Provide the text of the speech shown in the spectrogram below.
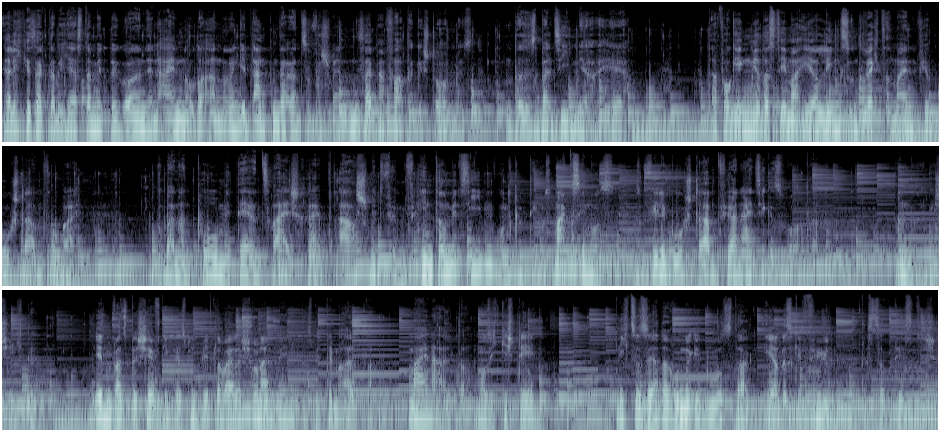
Ehrlich gesagt habe ich erst damit begonnen, den einen oder anderen Gedanken daran zu verschwenden, seit mein Vater gestorben ist. Und das ist bald sieben Jahre her. Davor ging mir das Thema eher links und rechts an meinen vier Buchstaben vorbei man Po mit deren zwei schreibt, Arsch mit fünf, Hintern mit sieben und Gluteus Maximus so viele Buchstaben für ein einziges Wort hat. Andere Geschichte. Jedenfalls beschäftigt es mich mittlerweile schon ein wenig, das mit dem Alter. Mein Alter, muss ich gestehen. Nicht so sehr der runde Geburtstag, eher das Gefühl, das Statistische.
